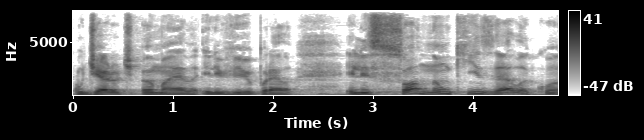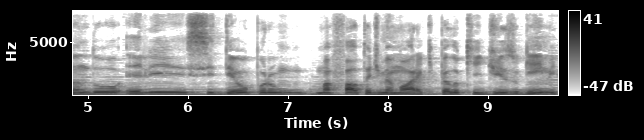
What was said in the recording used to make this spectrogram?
O Geralt ama ela, ele vive por ela. Ele só não quis ela quando ele se deu por um, uma falta de memória, que pelo que diz o game,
